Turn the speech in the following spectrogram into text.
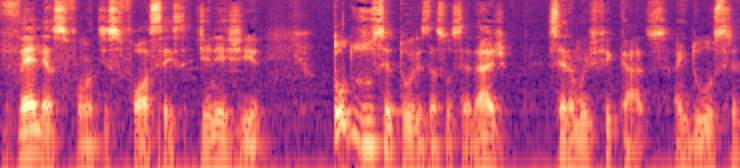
velhas fontes fósseis de energia, todos os setores da sociedade serão modificados. A indústria,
